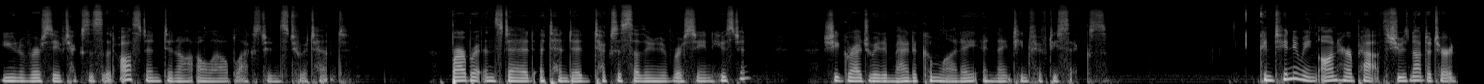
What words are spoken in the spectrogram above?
University of Texas at Austin did not allow black students to attend. Barbara instead attended Texas Southern University in Houston. She graduated magna cum laude in 1956. Continuing on her path, she was not deterred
